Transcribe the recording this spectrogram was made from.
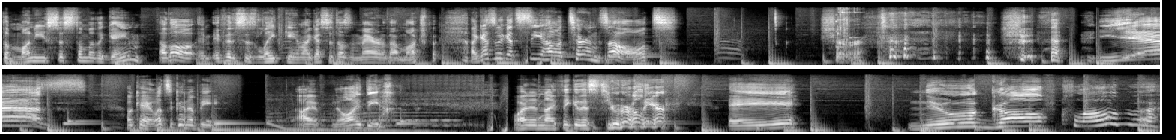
the money system of the game? Although, if this is late game, I guess it doesn't matter that much, but I guess we could see how it turns out. Sure. yes! Okay, what's it gonna be? I have no idea. Why didn't I think of this too earlier? A new golf club?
